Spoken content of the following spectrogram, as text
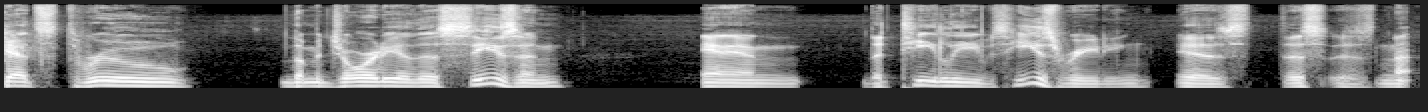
gets through the majority of this season and the tea leaves he's reading is this is not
